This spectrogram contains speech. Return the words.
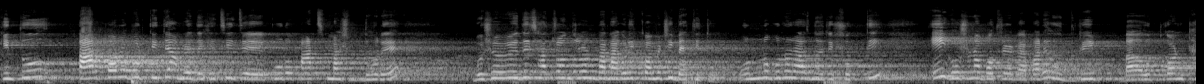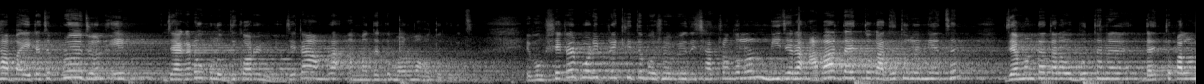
কিন্তু তার পরবর্তীতে আমরা দেখেছি যে পুরো পাঁচ মাস ধরে বৈষম্য বিরোধী ছাত্র আন্দোলন বা নাগরিক কমিটি ব্যতীত অন্য কোনো রাজনৈতিক শক্তি এই ঘোষণাপত্রের ব্যাপারে উদ্গ্রীব বা উৎকণ্ঠা বা এটা যে প্রয়োজন, এই জায়গাটা উপলব্ধি করেননি, যেটা আমরা, আমাদেরকে মর্মাহত করেছে। এবং সেটার পরিপ্রেক্ষিতে বৈষম্য বিরোধী ছাত্র আন্দোলন নিজেরা আবার দায়িত্ব কাঁধে তুলে নিয়েছেন। যেমনটা তারা অভ্যুত্থানের দায়িত্ব পালন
